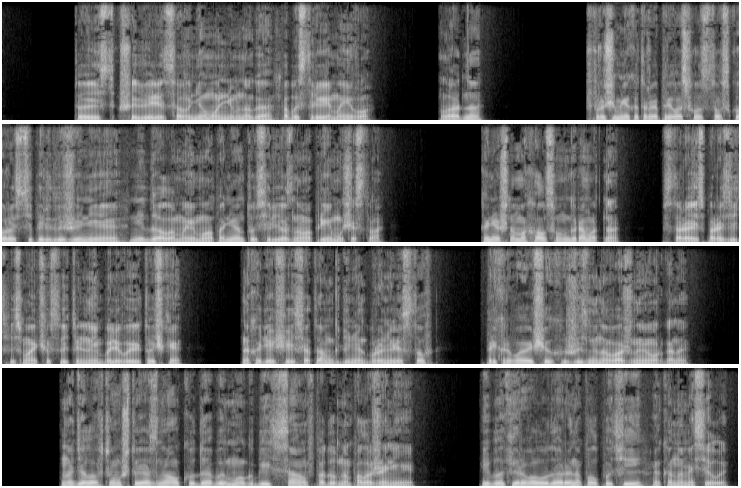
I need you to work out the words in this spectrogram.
То есть шевелится в нем он немного побыстрее моего. Ладно. Впрочем, некоторое превосходство в скорости передвижения не дало моему оппоненту серьезного преимущества. Конечно, махался он грамотно, стараясь поразить весьма чувствительные болевые точки, находящиеся там, где нет бронелистов, прикрывающих жизненно важные органы. Но дело в том, что я знал, куда бы мог бить сам в подобном положении, и блокировал удары на полпути, экономя силы.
